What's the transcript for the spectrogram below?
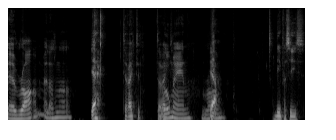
uh, Rom, eller sådan noget. Ja, det er rigtigt. Det er rigtigt. Roman. Rom. Ja. Lige præcis.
